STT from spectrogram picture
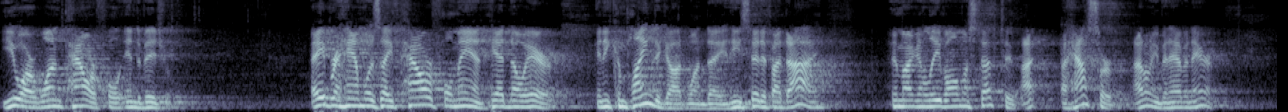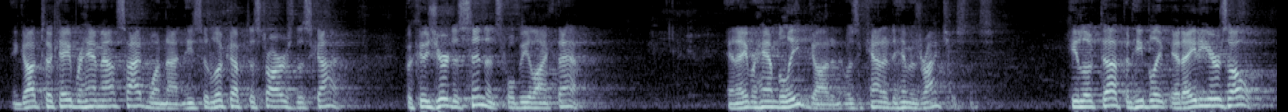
you are one powerful individual. Abraham was a powerful man. He had no heir. And he complained to God one day and he said, If I die, who am I going to leave all my stuff to? I, a house servant. I don't even have an heir. And God took Abraham outside one night and he said, Look up the stars of the sky because your descendants will be like that. And Abraham believed God and it was accounted to him as righteousness. He looked up and he believed at 80 years old.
